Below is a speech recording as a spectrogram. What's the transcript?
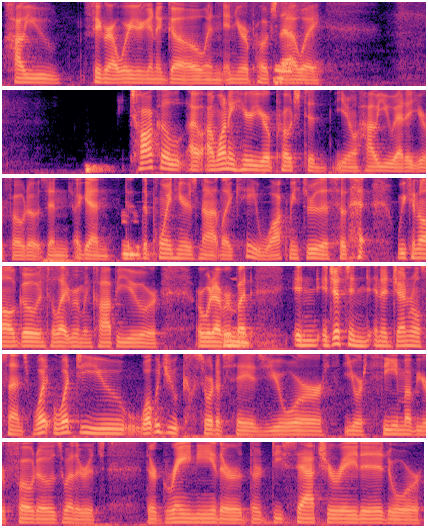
how you figure out where you're going to go and, and your approach that way. Talk. A, I, I want to hear your approach to you know how you edit your photos. And again, the, mm-hmm. the point here is not like, hey, walk me through this so that we can all go into Lightroom and copy you or or whatever. Mm-hmm. But in, in just in, in a general sense, what what do you what would you sort of say is your your theme of your photos, whether it's they're grainy, they're they're desaturated, or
